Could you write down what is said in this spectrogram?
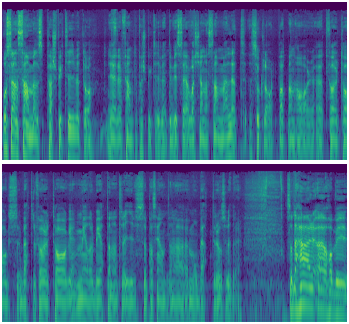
Och sen samhällsperspektivet då, är det femte perspektivet. Det vill säga vad tjänar samhället såklart på att man har ett företags, bättre företag, medarbetarna trivs, patienterna mår bättre och så vidare. Så det här uh, har vi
